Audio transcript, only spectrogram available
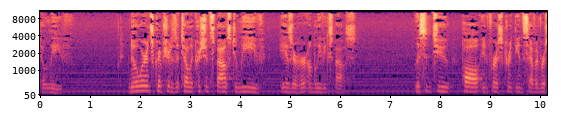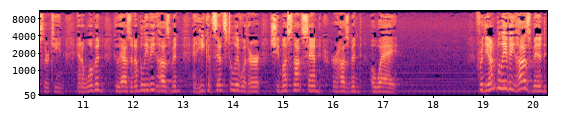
Don't leave. Nowhere in Scripture does it tell a Christian spouse to leave his or her unbelieving spouse. Listen to Paul in 1 Corinthians 7, verse 13. And a woman who has an unbelieving husband and he consents to live with her, she must not send her husband away. For the unbelieving husband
